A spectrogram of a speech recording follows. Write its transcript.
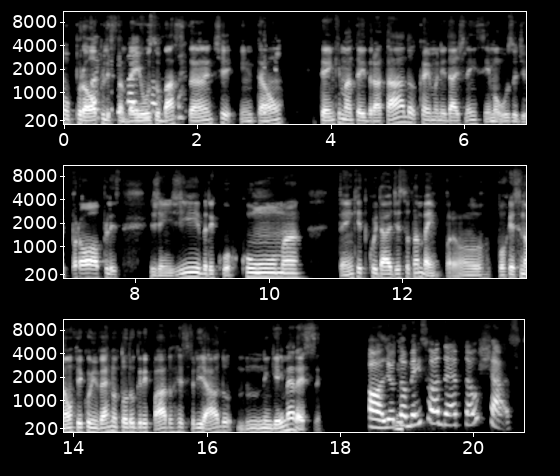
O própolis também uso bastante, então tem que manter hidratado com a imunidade lá em cima. O uso de própolis, gengibre, curcuma, tem que cuidar disso também, porque senão fica o inverno todo gripado, resfriado, ninguém merece. Olha, eu também sou adepta ao chás,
